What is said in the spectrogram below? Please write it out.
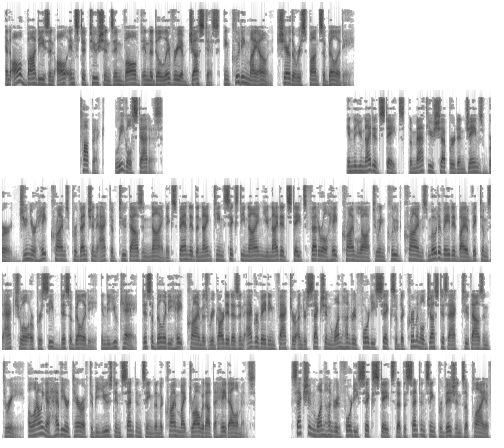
And all bodies and all institutions involved in the delivery of justice, including my own, share the responsibility. Legal status In the United States, the Matthew Shepard and James Byrd Jr. Hate Crimes Prevention Act of 2009 expanded the 1969 United States federal hate crime law to include crimes motivated by a victim's actual or perceived disability. In the UK, disability hate crime is regarded as an aggravating factor under Section 146 of the Criminal Justice Act 2003, allowing a heavier tariff to be used in sentencing than the crime might draw without the hate elements. Section 146 states that the sentencing provisions apply if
